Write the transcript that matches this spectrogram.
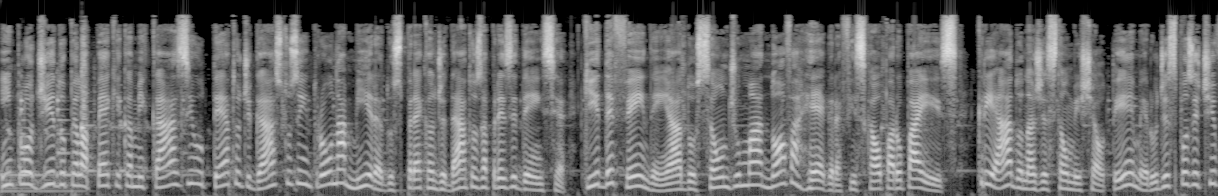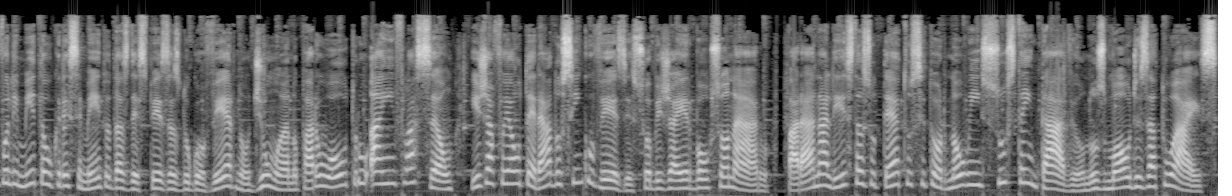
Implodido pela PEC Kamikaze, o teto de gastos entrou na mira dos pré-candidatos à presidência, que defendem a adoção de uma nova regra fiscal para o país. Criado na gestão Michel Temer, o dispositivo limita o crescimento das despesas do governo de um ano para o outro à inflação e já foi alterado cinco vezes sob Jair Bolsonaro. Para analistas, o teto se tornou insustentável nos moldes atuais.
